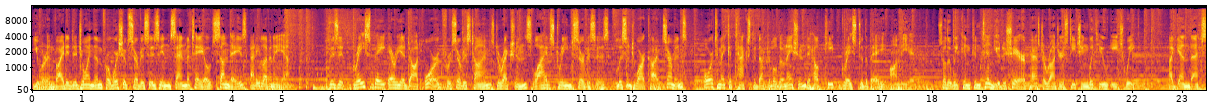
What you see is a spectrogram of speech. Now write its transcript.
You are invited to join them for worship services in San Mateo, Sundays at 11 a.m. Visit gracebayarea.org for service times, directions, live streamed services, listen to archived sermons, or to make a tax deductible donation to help keep Grace to the Bay on the air, so that we can continue to share Pastor Rogers' teaching with you each week. Again, that's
